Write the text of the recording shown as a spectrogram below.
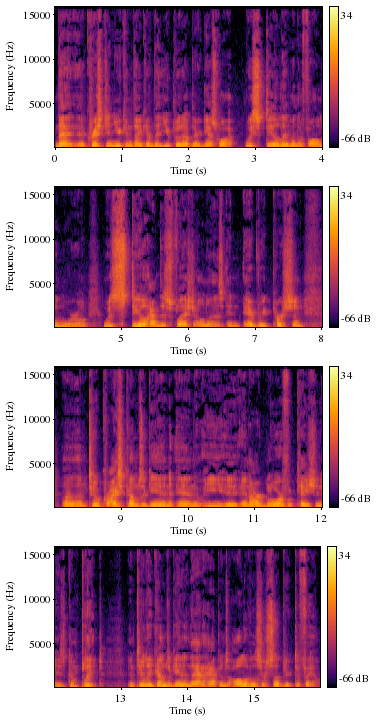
that a Christian you can think of that you put up there, guess what? We still live in a fallen world. We still have this flesh on us, and every person uh, until Christ comes again and he and our glorification is complete. Until he comes again and that happens, all of us are subject to fail.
